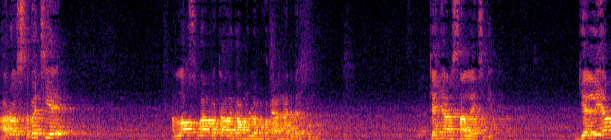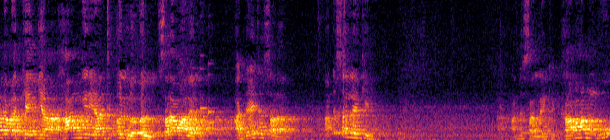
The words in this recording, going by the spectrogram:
ado sabatiye Allah subhanahu wa ta'ala gamul lamu ko anna de berkundu kenya salle ci gelli yanga ma kenya khangiri anti ullu ul salam alaykum adayta salam. Ande salle kin ande salle kin khama hamu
